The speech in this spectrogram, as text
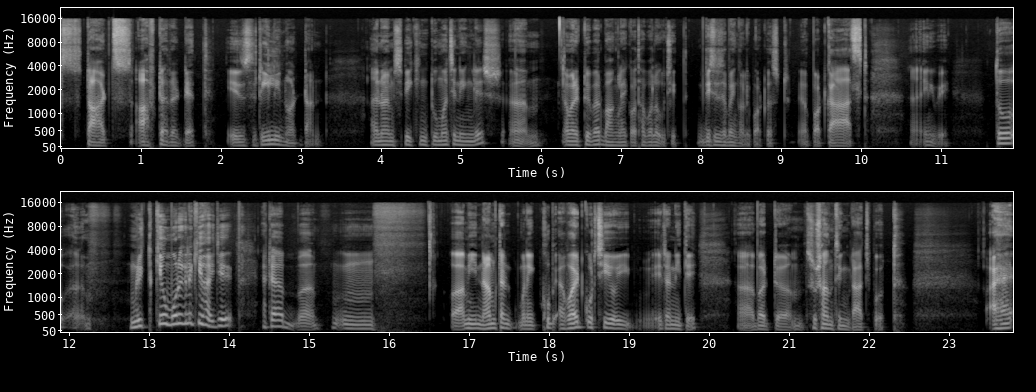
starts after a death is really not done. I know I'm speaking too much in English. Um, আমার একটু এবার বাংলায় কথা বলা উচিত this is a Bengali podcast podcast anyway তো মৃত্যু কেউ মরে গেলে কী হয় যে একটা আমি নামটা মানে খুব অ্যাভয়েড করছি ওই এটা নিতে uh, but um, Sushant Singh Rajput. I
